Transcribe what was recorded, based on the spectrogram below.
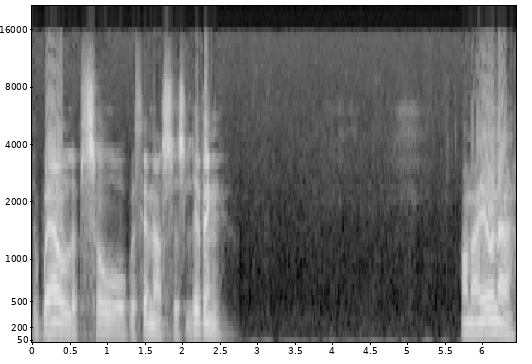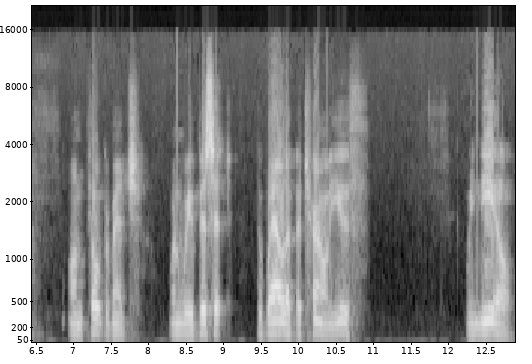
the well of soul within us is living. On Iona, on pilgrimage, when we visit the well of eternal youth, we kneel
